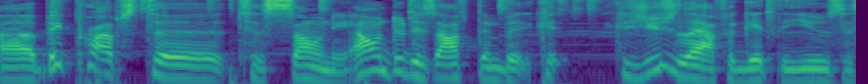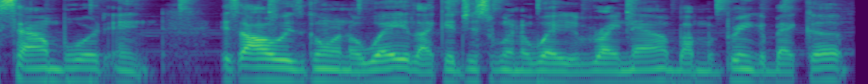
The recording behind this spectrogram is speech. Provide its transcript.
uh, big props to to Sony. I don't do this often, but because usually I forget to use the soundboard, and it's always going away. Like it just went away right now, but I'm gonna bring it back up.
